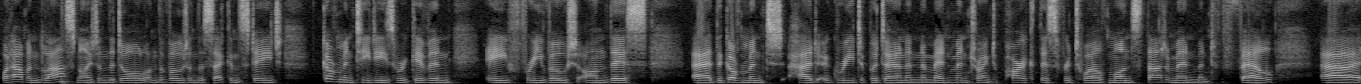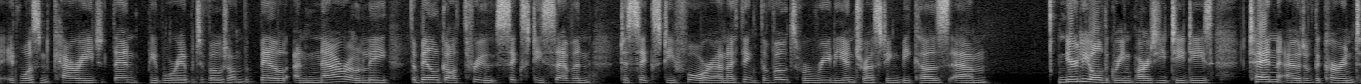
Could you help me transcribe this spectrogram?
what happened last night in the Dáil on the vote on the second stage, government TDs were given a free vote on this. Uh, the government had agreed to put down an amendment trying to park this for 12 months. That amendment fell. Uh, it wasn't carried. Then people were able to vote on the bill, and narrowly, the bill got through 67 to 64. And I think the votes were really interesting because. Um, Nearly all the Green Party TDs, 10 out of the current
